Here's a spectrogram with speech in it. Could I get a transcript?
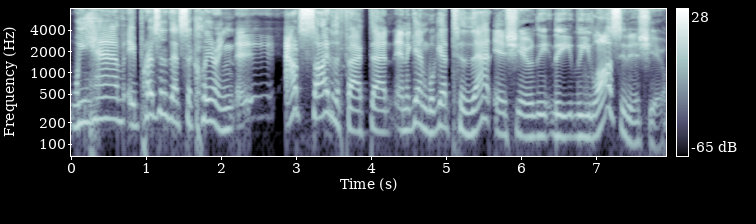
we have a president that's declaring. Uh, outside of the fact that, and again, we'll get to that issue, the, the, the lawsuit issue,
